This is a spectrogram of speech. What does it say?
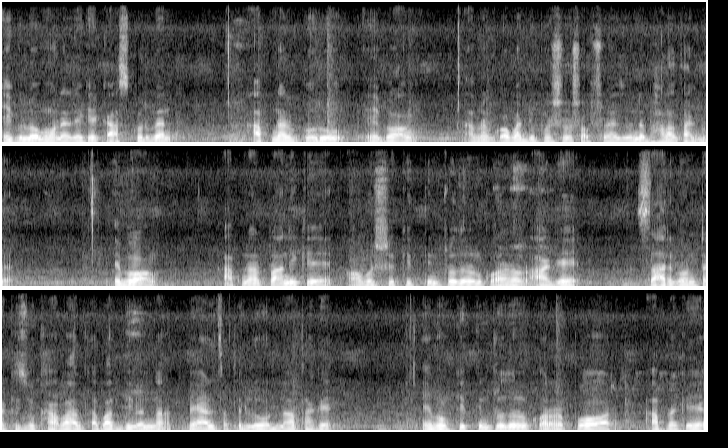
এগুলো মনে রেখে কাজ করবেন। আপনার গরু এবং আপনার গবাদি পশু সবসময়ের জন্য ভালো থাকবে। এবং আপনার প্রাণীকে অবশ্যই কৃত্রিম প্রজনন করানোর আগে চার ঘণ্টা কিছু খাবার দাবার দিবেন না, পেয়ার যাতে লোড না থাকে। এবং কৃত্রিম প্রজনন করার পর আপনাকে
